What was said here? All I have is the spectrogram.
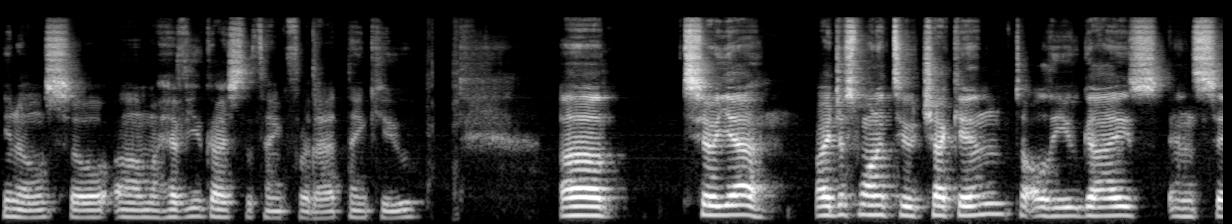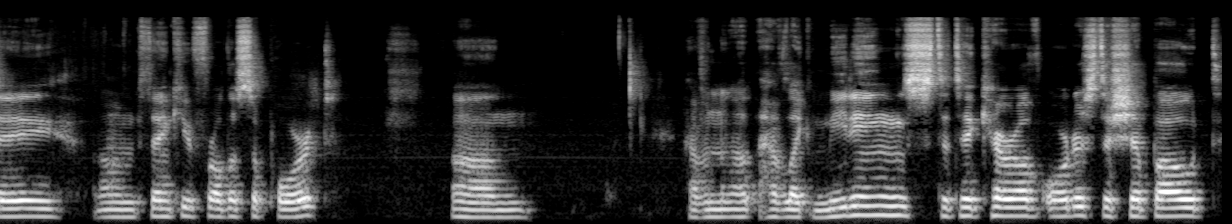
you know, so um, I have you guys to thank for that. Thank you. Uh, so yeah, I just wanted to check in to all of you guys and say um, thank you for all the support. Um, having have like meetings to take care of, orders to ship out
